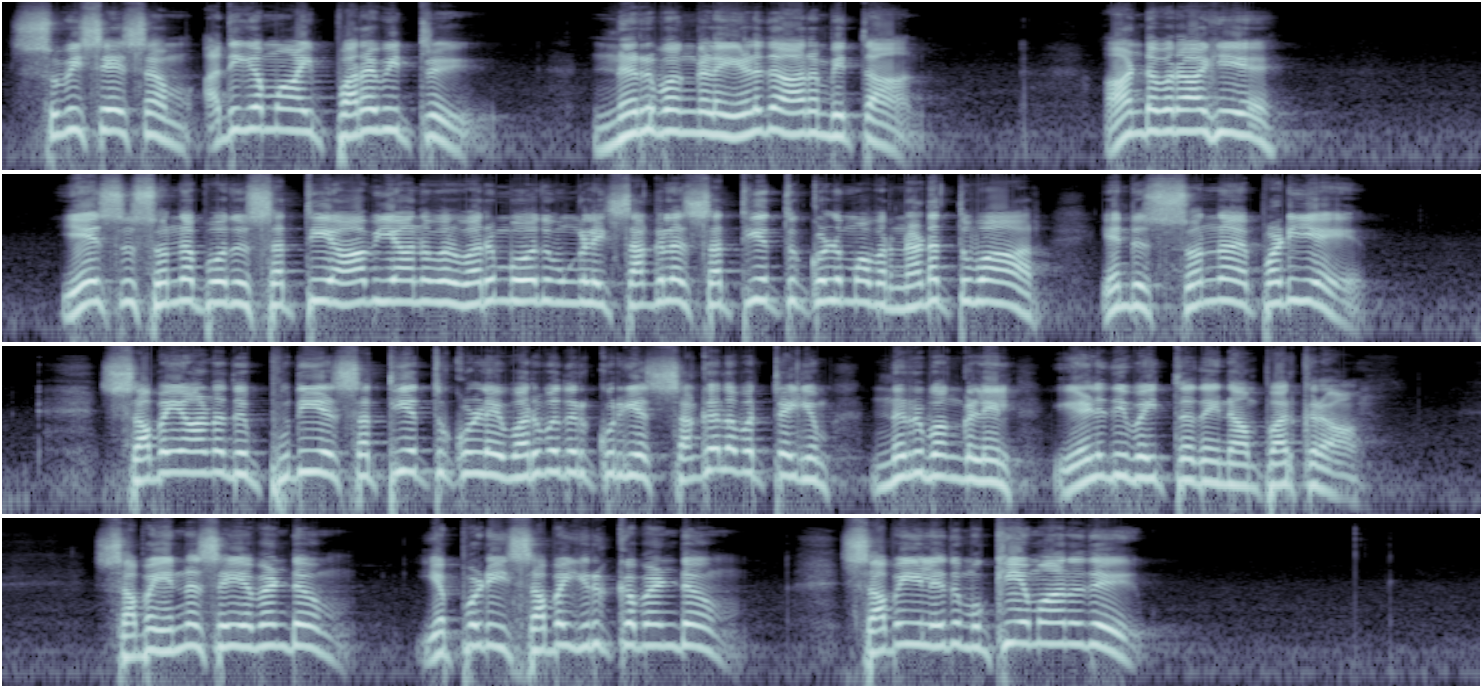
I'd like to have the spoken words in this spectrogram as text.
சுவிசேஷம் அதிகமாய் பரவிற்று. நிருபங்களை எழுத ஆரம்பித்தான். ஆண்டவராகிய இயேசு சொன்னபோது சத்திய ஆவியானவர் வரும்போது உங்களை சகல சத்தியத்துக்குள்ளும் அவர் நடத்துவார் என்று சொன்னபடியே சபையானது புதிய சத்தியத்துக்குள்ளே வருவதற்குரிய சகலவற்றையும் நிருபங்களில் எழுதி வைத்ததை நாம் பார்க்கிறோம். சபை என்ன செய்ய வேண்டும்? எப்படி சபை இருக்க வேண்டும்? சபையில் எது முக்கியமானது?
